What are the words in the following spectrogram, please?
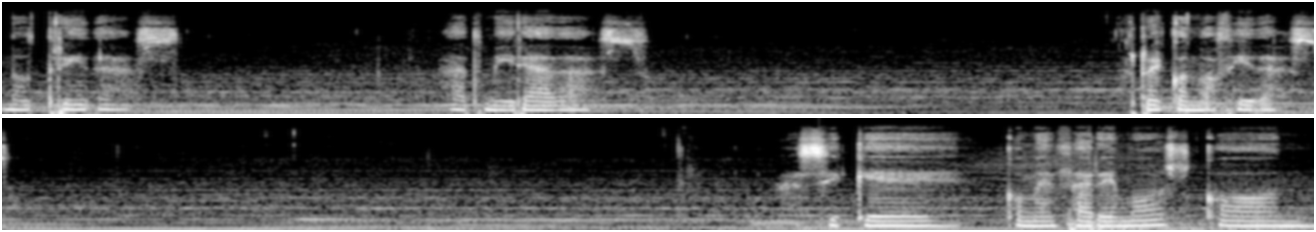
nutridas, admiradas reconocidas. Así que comenzaremos con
